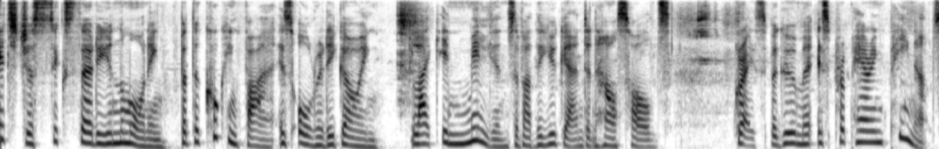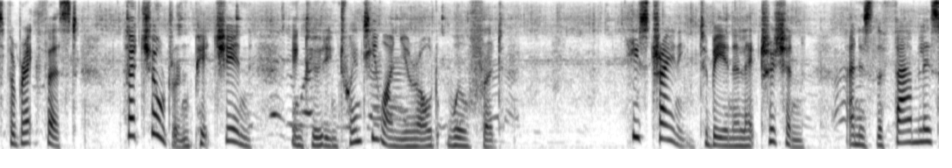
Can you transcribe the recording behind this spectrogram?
It's just 6:30 in the morning, but the cooking fire is already going, like in millions of other Ugandan households. Grace Baguma is preparing peanuts for breakfast. Her children pitch in, including 21-year-old Wilfred. He's training to be an electrician and is the family's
